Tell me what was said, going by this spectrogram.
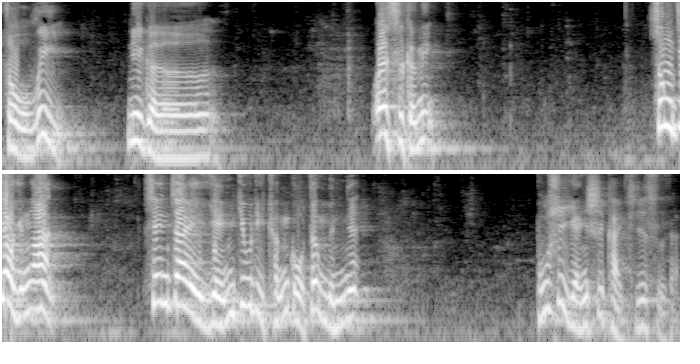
所谓那个二次革命，宋教仁案，现在研究的成果证明呢，不是袁世凯指使的。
